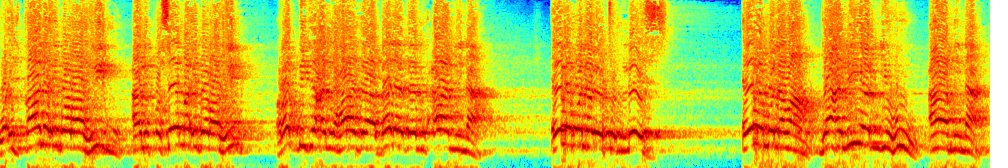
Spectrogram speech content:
Wa idh qala ibrahim aliposema ibrahim rabbi ij'al hadha baladan amina ewe mola wetu mlezi ewe mola wangu jaalia mji huu amina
